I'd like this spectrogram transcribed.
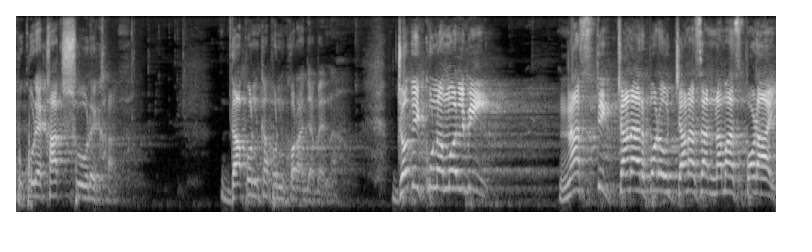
কুকুরে খাক, শুয়োরে খাক। দাপন কাপন করা যাবে না। যদি কোনো মলবি নাস্তিক জানার পরেও জানাজার নামাজ পড়ায়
